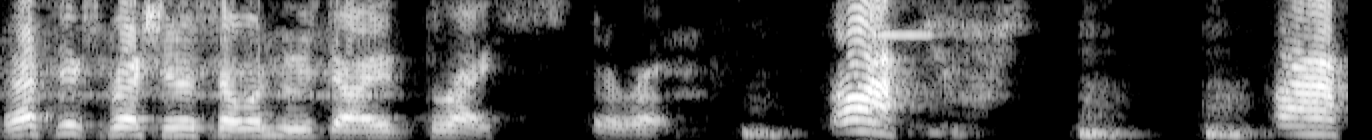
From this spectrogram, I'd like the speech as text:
That's the expression of someone who's died thrice in a row. Ah! Ah!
